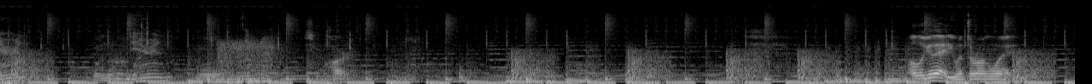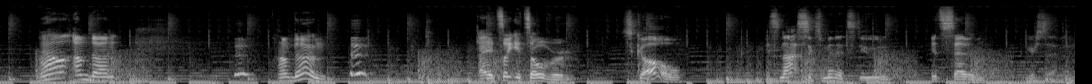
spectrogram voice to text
Arin. You're going the wrong way. Arin. You're going the wrong way. It's too hard. Oh, look at that. You went the wrong way. Well, I'm done. I'm done. It's like it's over. Let's go. It's not six minutes, dude. It's seven. You're seven.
